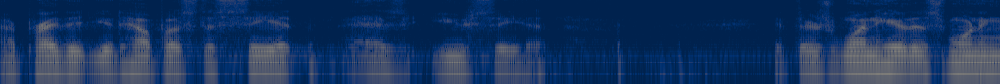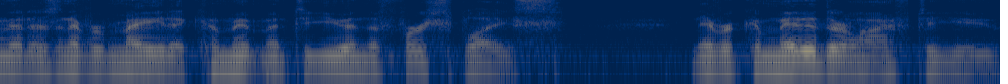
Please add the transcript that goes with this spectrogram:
I pray that you'd help us to see it as you see it. If there's one here this morning that has never made a commitment to you in the first place, never committed their life to you,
